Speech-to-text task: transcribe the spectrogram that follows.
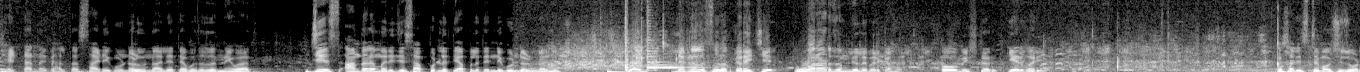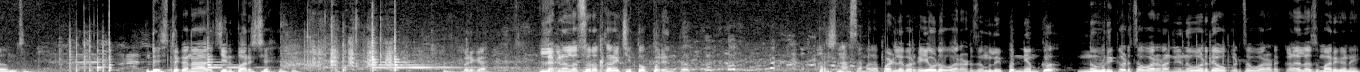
फेटानं घालता साडी गुंडाळून आले त्याबद्दल धन्यवाद. जे अंधारामध्ये जे सापडलं ते आपलं त्यांनी गुंडाळून आले. पण लग्नाला सुरुवात करायची. वराड जमलेलं बरं का? ओ मिस्टर केअर भरी कसा दिसते मावशी जोड आमचं? दिसतं का ना अर्चिन पारशे? बरं का? लग्नाला सुरुवात करायची तोपर्यंत प्रश्न असा मला पडला बरं का एवढं वराड जमलंय. पण नेमकं नवरीकडचं वराड आणि नवरदेवाकडचं वराड कळायलाच मार्ग नाही.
